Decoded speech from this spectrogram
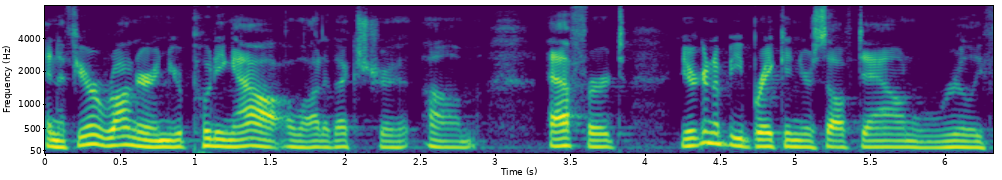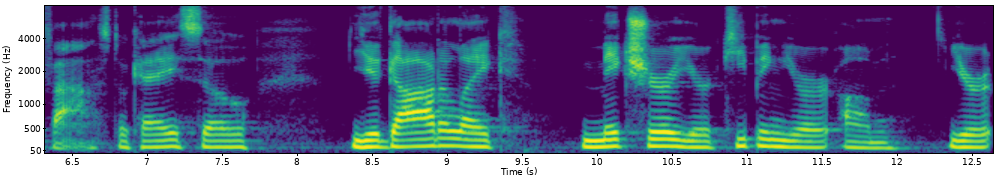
And if you're a runner and you're putting out a lot of extra um, effort, you're going to be breaking yourself down really fast. Okay. So you got to like make sure you're keeping your, um, your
